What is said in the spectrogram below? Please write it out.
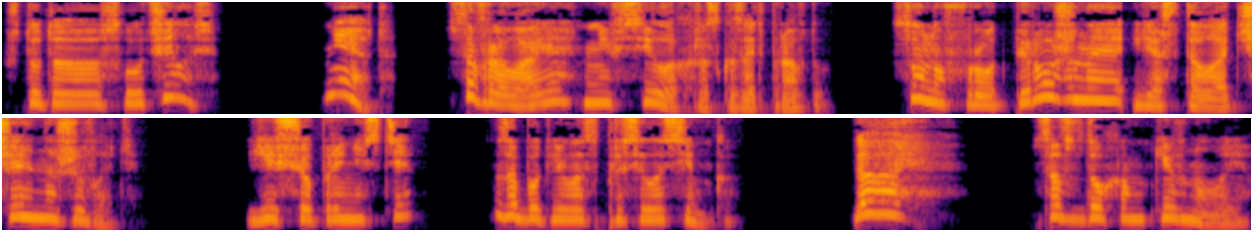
Что-то случилось?" "Нет", соврала я, не в силах рассказать правду. Сунув в рот пирожное, я стала отчаянно жевать. «Еще принести?" заботливо спросила Симка. "Давай", со вздохом кивнула я.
